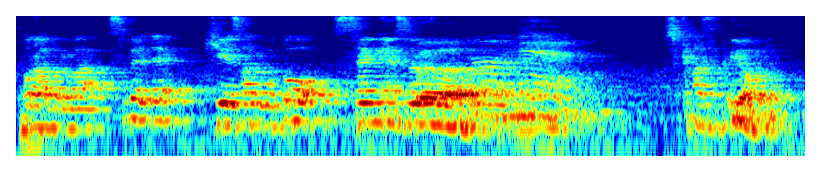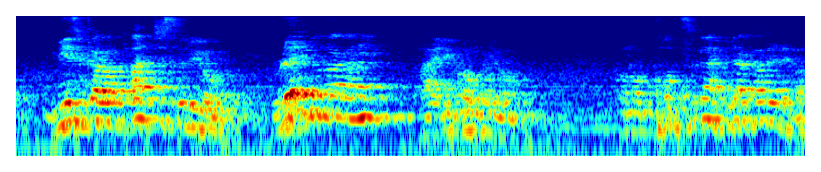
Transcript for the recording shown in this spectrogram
トラブルは全て消え去ることを宣言する。近づくように自らタッチするように霊の中に入り込むようにこのコツが開かれれば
